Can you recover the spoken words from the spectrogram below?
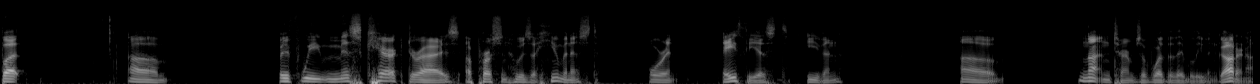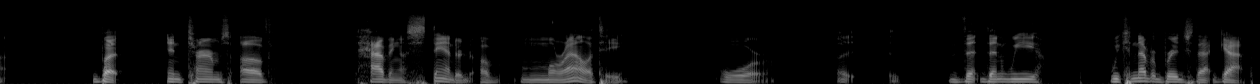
But um, if we mischaracterize a person who is a humanist or an atheist, even, uh, not in terms of whether they believe in God or not, but in terms of having a standard of morality or uh, th- then we we can never bridge that gap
